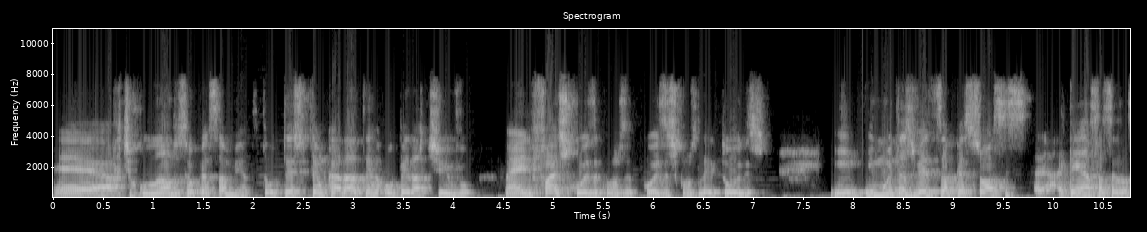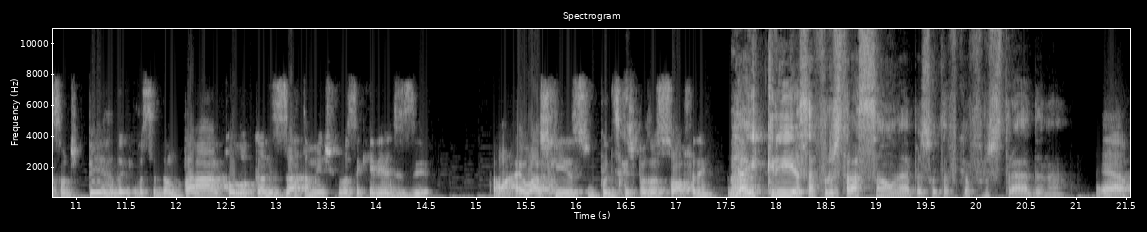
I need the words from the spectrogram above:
é, articulando o seu pensamento. Então, o texto tem um caráter operativo, né? ele faz coisa com os, coisas com os leitores. E, e, muitas vezes a pessoa se, é, tem essa sensação de perda, que você não está colocando exatamente o que você queria dizer. Então, eu acho que isso, por isso que as pessoas sofrem. Né? E aí cria essa frustração, né? A pessoa tá, fica frustrada, né? É. é.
